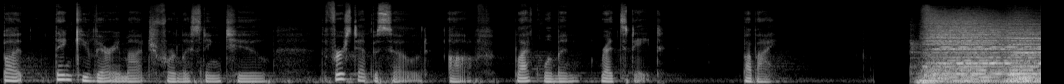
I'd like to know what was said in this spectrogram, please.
But thank you very much for listening to the first episode of Black Woman, Red State. Bye bye.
